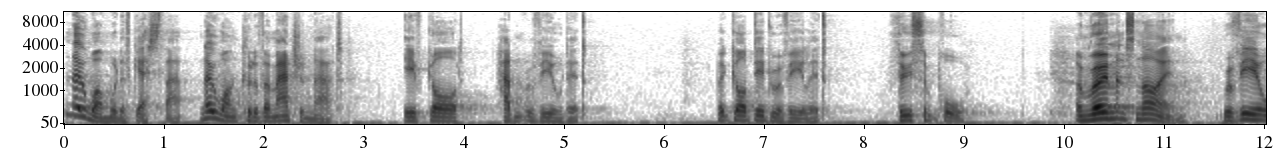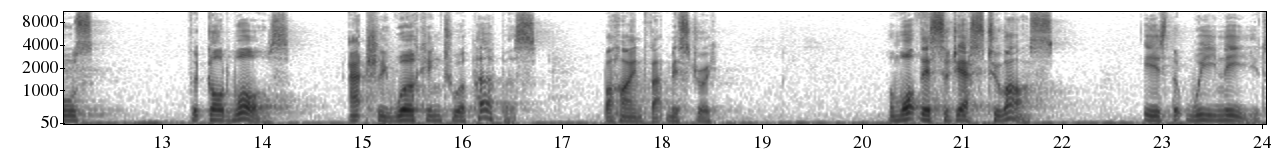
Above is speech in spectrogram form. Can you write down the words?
No one would have guessed that. No one could have imagined that if God hadn't revealed it. But God did reveal it through St. Paul. And Romans 9 reveals that God was actually working to a purpose behind that mystery. And what this suggests to us is that we need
